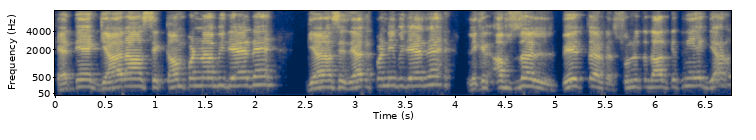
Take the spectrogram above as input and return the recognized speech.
کہتے ہیں گیارہ سے کم پڑھنا بھی جائز ہے۔ گیارہ سے زیادہ پڑھنی بھی جائز ہے لیکن افضل، بہتر سنت تعداد کتنی ہے؟ گیارہ۔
